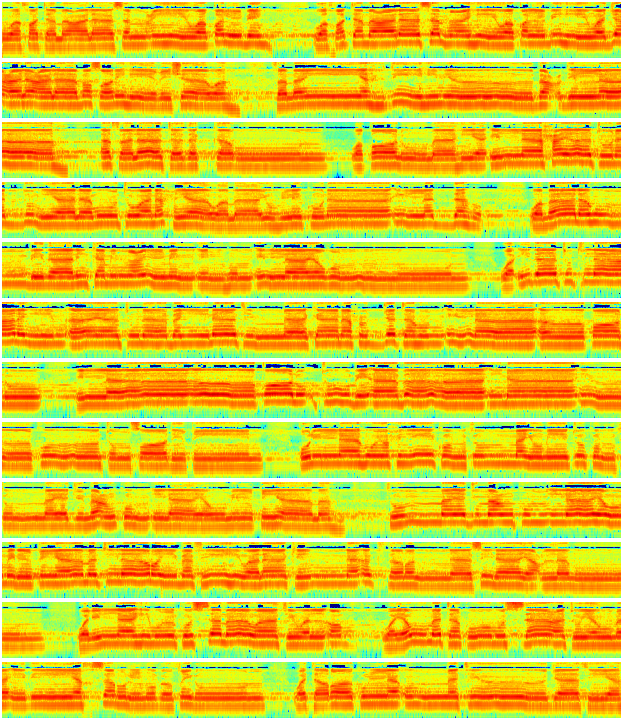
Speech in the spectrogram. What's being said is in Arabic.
وختم على سمعه وقلبه وختم على سمعه وقلبه وجعل على بصره غشاوة فمن يهديه من بعد الله أفلا تذكرون وقالوا ما هي إلا حياتنا الدنيا نموت ونحيا وما يهلكنا إلا الدهر وما لهم بذلك من علم إن هم إلا يظنون واذا تتلى عليهم اياتنا بينات ما كان حجتهم الا ان قالوا إلا أن قالوا ائتوا بآبائنا إن كنتم صادقين قل الله يحييكم ثم يميتكم ثم يجمعكم إلى يوم القيامة ثم يجمعكم إلى يوم القيامة لا ريب فيه ولكن أكثر الناس لا يعلمون ولله ملك السماوات والأرض ويوم تقوم الساعة يومئذ يخسر المبطلون وترى كل أمة جاثية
